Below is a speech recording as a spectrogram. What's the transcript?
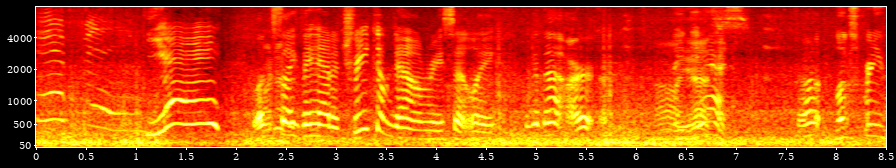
Camping! Yay! Looks like they had a tree come down recently. Look at that art. Oh, They yes. Oh, Looks pretty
